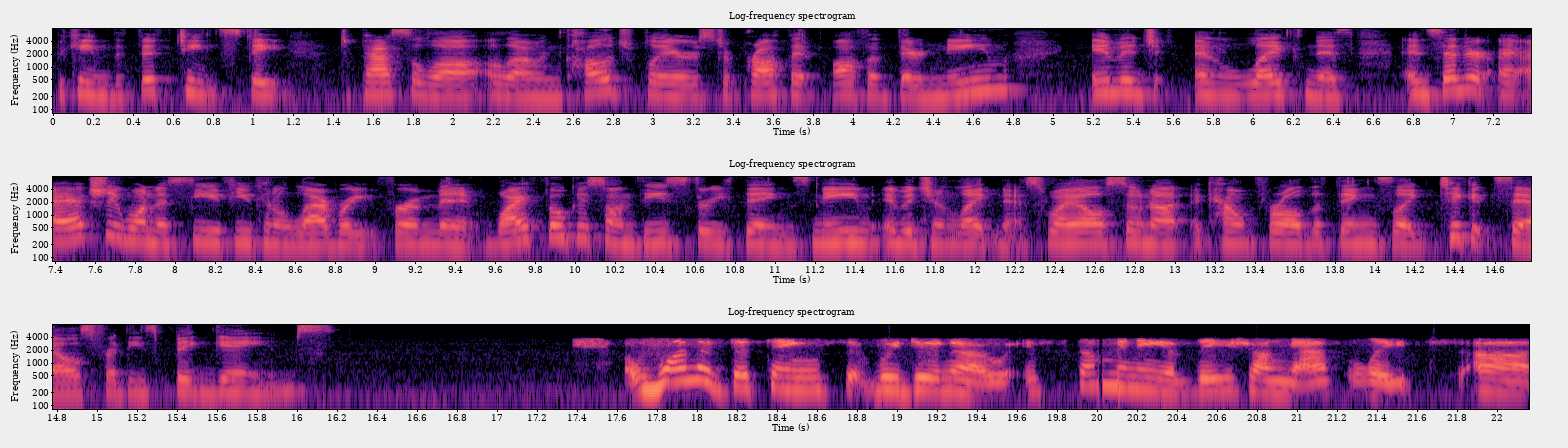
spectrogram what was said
became the 15th state to pass a law allowing college players to profit off of their name, image, and likeness. And Senator, I actually want to see if you can elaborate for a minute. Why focus on these three things name, image, and likeness? Why also not account for all the things like ticket sales for these big games? One of the things that we do know is so many of these young athletes, uh,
